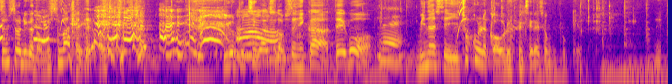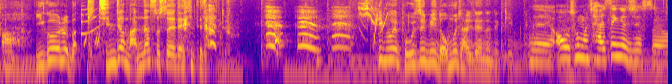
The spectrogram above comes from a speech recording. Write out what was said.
웃음 소리가 너무 심하네. 어쨌든 이걸 붙이고 할 수는 없으니까 떼고 네. 미나 씨의 이 초콜릿 거울을 제가 좀 볼게요. 네. 아 이거를 마- 진작 만났었어야 되는데 나도 피부의 보습이 너무 잘 되는 느낌이에요. 네. 어, 정말 잘생겨주셨어요.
